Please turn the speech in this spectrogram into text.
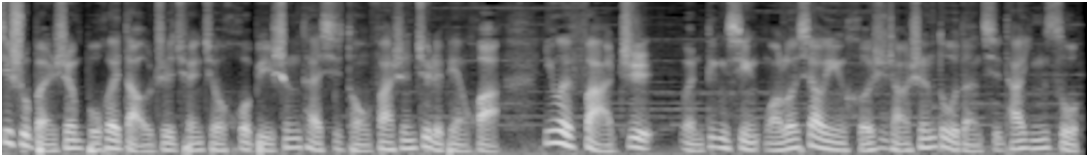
技术本身不会导致全球货币生态系统发生剧烈变化，因为法治、稳定性、网络效应和市场深度等其他因素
